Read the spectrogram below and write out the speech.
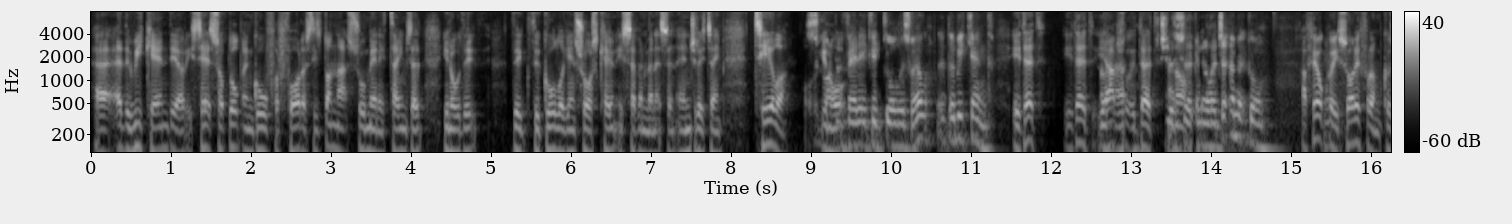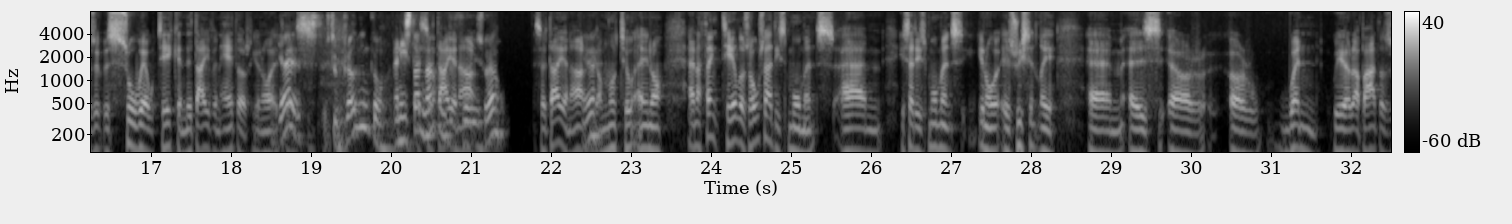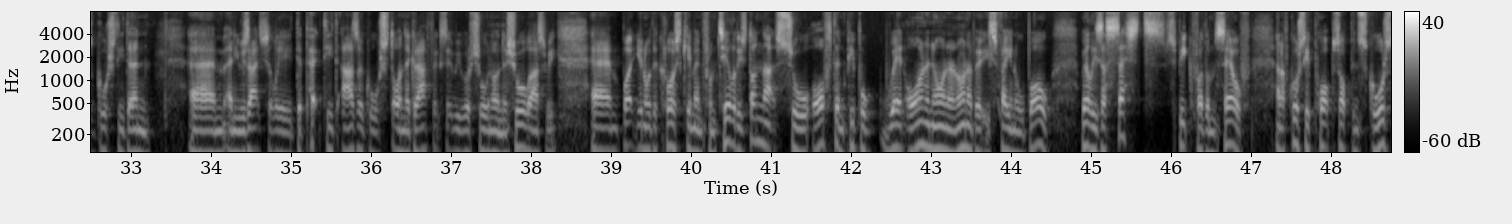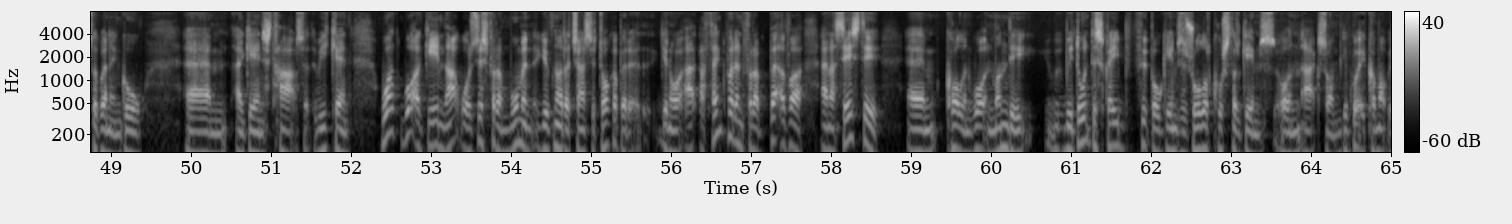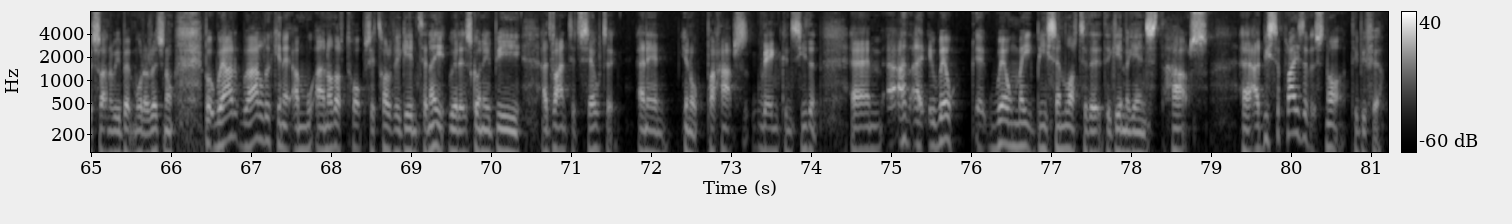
Uh, at the weekend, there he sets up the open goal for Forrest. He's done that so many times that you know the. The, the goal against Ross County, seven minutes in injury time. Taylor, you know, a very good goal as well at the weekend. He did, he did, he uh, absolutely did. Should have been a legitimate goal. I felt yeah. quite sorry for him because it was so well taken, the diving header. You know, yeah, it's, it's, a brilliant goal, and he's done that before as well. It's a dying art. Yeah. I'm not, you know, and I think Taylor's also had his moments. Um, he's had his moments, you know, as recently um, as our our win where Abada's ghosted in, um, and he was actually depicted as a ghost on the graphics that we were showing on the show last week. Um, but you know, the cross came in from Taylor. He's done that so often. People went on and on and on about his final ball. Well, his assists speak for themselves, and of course, he pops up and scores the winning goal um, against Hearts at the weekend. What what a game that was! Just for a moment, you've not had a chance to talk about it. You know, I, I think we're in for a bit of a, says to um, Colin Watt on Monday, we don't describe football games as roller coaster games on ACSOM. You've got to come up with something a wee bit more original. But we are we are looking at a, another topsy turvy game tonight, where it's going to be advantage Celtic, and then you know perhaps then conceding. Um, I, I, it well it well might be similar to the, the game against Hearts uh, I'd be surprised if it's not, to be fair.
